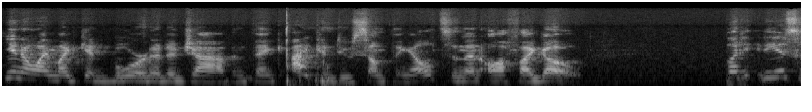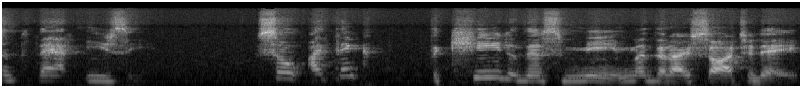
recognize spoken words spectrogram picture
You know, I might get bored at a job and think, I can do something else, and then off I go. But it isn't that easy. So I think the key to this meme that I saw today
